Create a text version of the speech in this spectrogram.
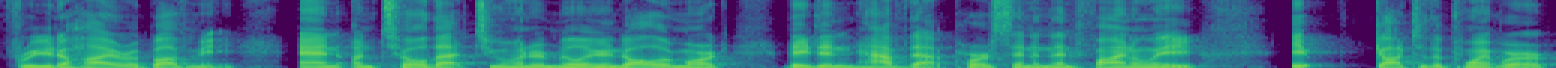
for you to hire above me. And until that $200 million mark, they didn't have that person. And then finally, it got to the point where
